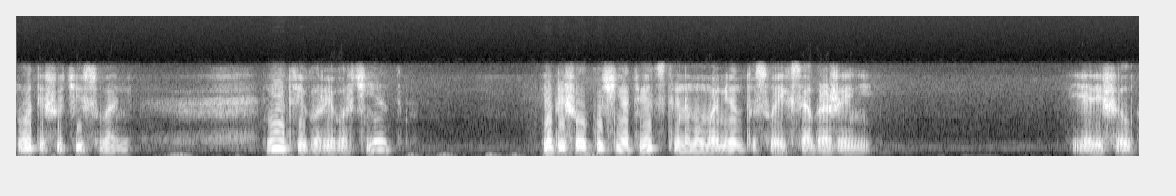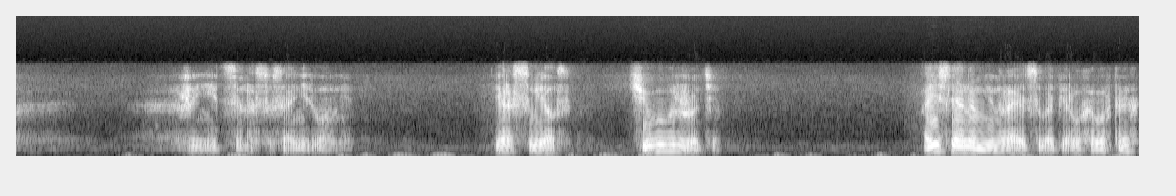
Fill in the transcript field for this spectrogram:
вот и шути с вами. Нет, Егор Егорович, нет. Я пришел к очень ответственному моменту своих соображений. Я решил жениться на Сусане Львовне. Я рассмеялся. Чего вы ржете? А если она мне нравится, во-первых, а во-вторых,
